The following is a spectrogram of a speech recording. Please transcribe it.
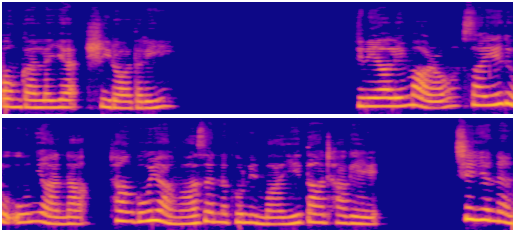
ပုံကန်လျက်ရှိတော်သည်ဒီနေရာလေးမှာတော့စာရေးသူဦးညာနာ1952ခုနှစ်မှာရေးသားထားခဲ့တဲ့ ချစ်ရနံ့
